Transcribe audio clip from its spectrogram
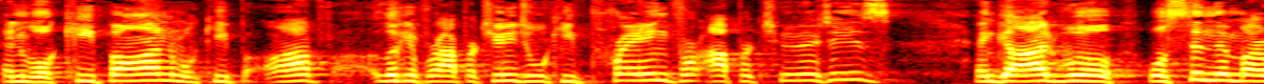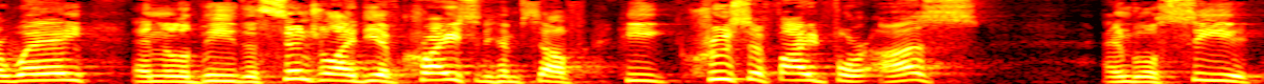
and we'll keep on, we'll keep up, looking for opportunities, we'll keep praying for opportunities, and God will, will send them our way, and it'll be the central idea of Christ and Himself. He crucified for us, and we'll see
